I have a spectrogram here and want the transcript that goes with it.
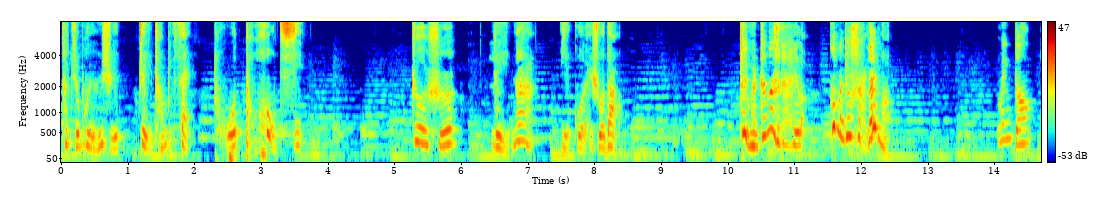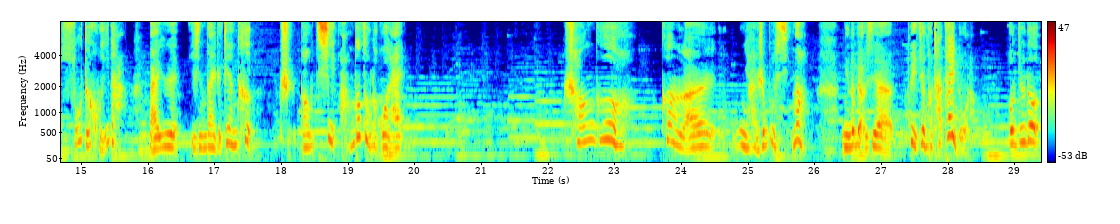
他绝不会允许这一场比赛拖到后期。这时，李娜也过来说道：“对面真的是太黑了，根本就是耍赖嘛！”没等苏哲回答，白月已经带着剑客趾高气昂的走了过来。长哥，看来你还是不行啊。你的表现比剑客差太多了，我觉得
